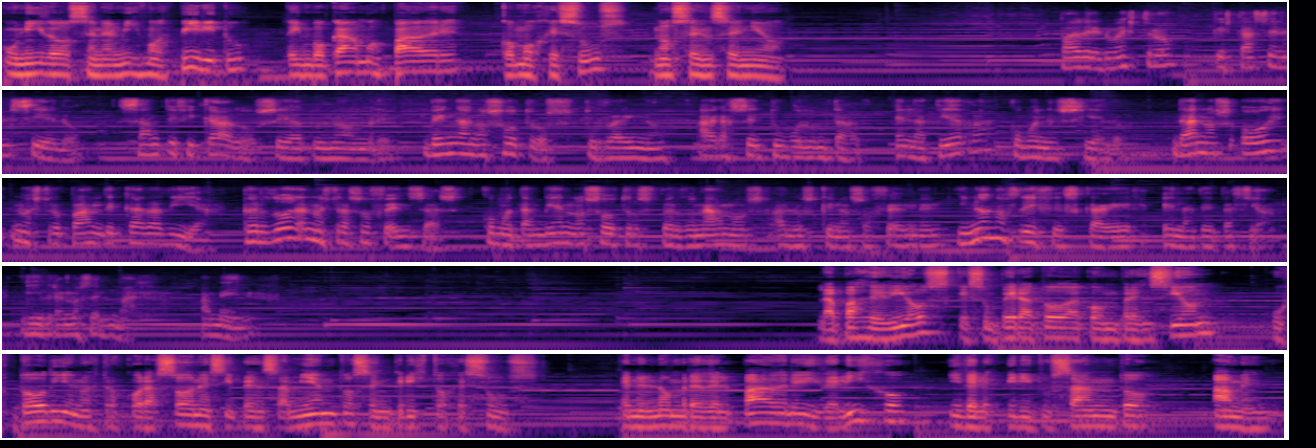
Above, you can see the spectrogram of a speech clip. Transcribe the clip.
Unidos en el mismo espíritu, te invocamos, Padre, como Jesús nos enseñó. Padre nuestro que estás en el cielo, santificado sea tu nombre. Venga a nosotros tu reino, hágase tu voluntad, en la tierra como en el cielo. Danos hoy nuestro pan de cada día. Perdona nuestras ofensas, como también nosotros perdonamos a los que nos ofenden, y no nos dejes caer en la tentación. Líbranos del mal. Amén. La paz de Dios, que supera toda comprensión, custodie nuestros corazones y pensamientos en Cristo Jesús. En el nombre del Padre y del Hijo y del Espíritu Santo. Amén.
